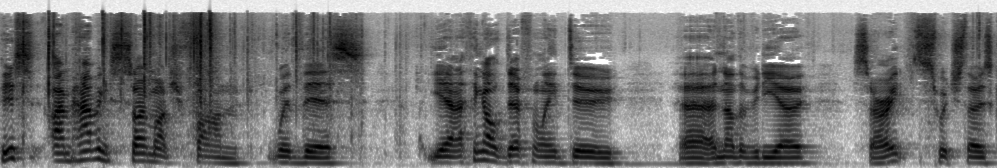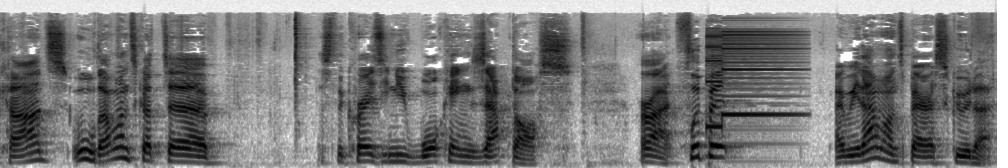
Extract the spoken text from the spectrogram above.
This, I'm having so much fun with this. Yeah, I think I'll definitely do uh, another video Sorry, switch those cards. Oh, that one's got uh, it's the crazy new walking Zapdos. All right, flip it. Maybe that one's Barraskewda.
